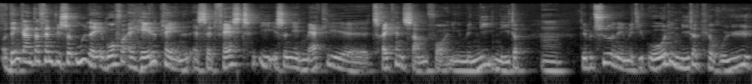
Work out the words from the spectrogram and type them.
Og dengang der fandt vi så ud af, hvorfor at haleplanet er sat fast i sådan en mærkelig øh, trekantssammenføjning med ni nitter. Mm. Det betyder nemlig, at de otte nitter kan ryge,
